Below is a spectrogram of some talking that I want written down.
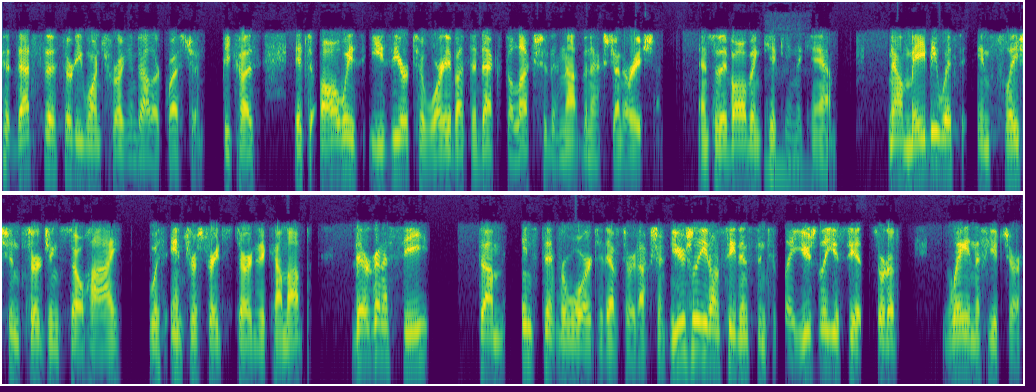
that's the thirty-one trillion dollar question because it's always easier to worry about the next election and not the next generation. And so they've all been kicking the mm-hmm. can. Now, maybe with inflation surging so high, with interest rates starting to come up, they're going to see some instant reward to deficit reduction. Usually you don't see it instantly. Usually you see it sort of way in the future.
